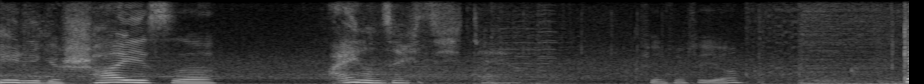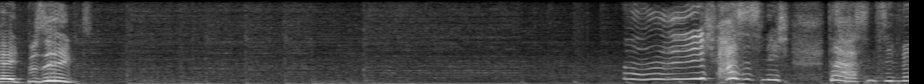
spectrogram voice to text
Heilige Scheiße. 61. Damn. 54, ja. Kate besiegt. Äh, Ich fasse es nicht. Da sind sie wir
